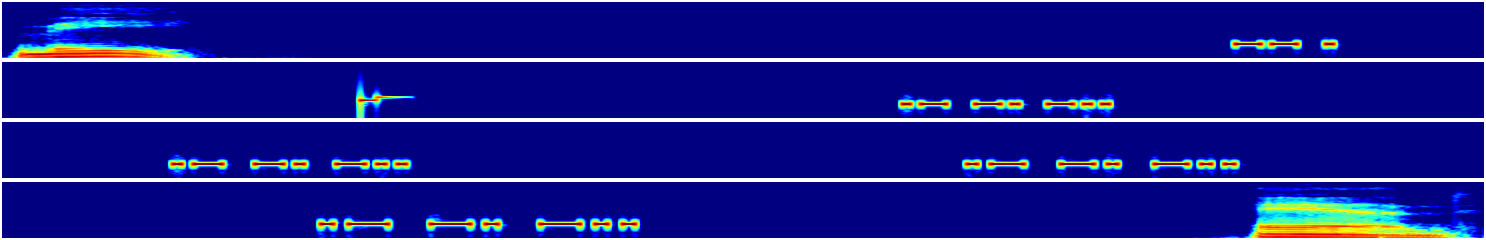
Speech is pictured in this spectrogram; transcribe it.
Me. And.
